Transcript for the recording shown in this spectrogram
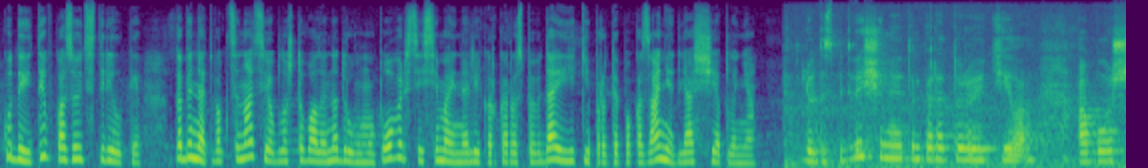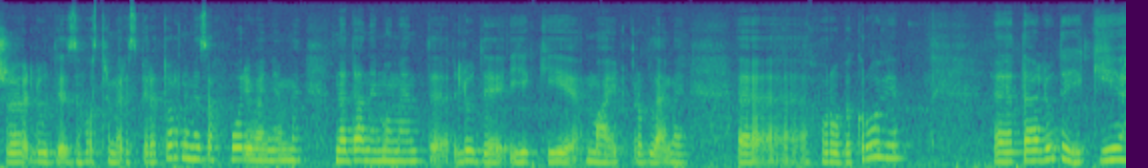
Куди йти, вказують стрілки. Кабінет вакцинації облаштували на другому поверсі. Сімейна лікарка розповідає, які протипоказання для щеплення. люди з підвищеною температурою тіла або ж люди з гострими респіраторними захворюваннями на даний момент, люди, які мають проблеми хвороби крові, е, та люди, які е,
